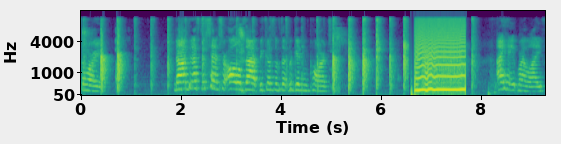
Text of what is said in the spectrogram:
Story. Now I'm gonna have to censor all of that because of the beginning part. I hate my life.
